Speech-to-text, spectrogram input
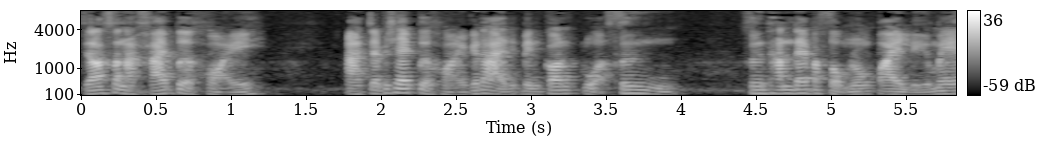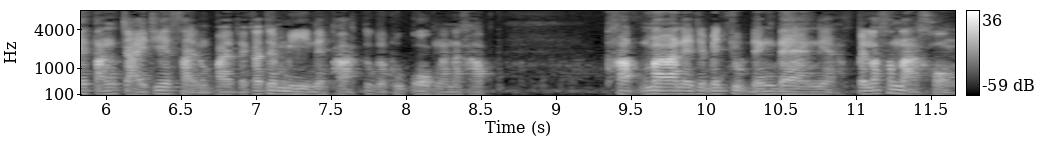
จะลักษณะคล้ายเปลือกหอย อาจจะไม่ใช่เปลือกหอยก็ได้จะเป็นก้อนกรวดซึ่ง ซึ่งท่านได้ผสมลงไปหรือไม่ได้ตั้งใจที่จะใส่ลงไป แต่ก็จะมีในผักตุกกับทุกองค์นะครับ ถัดมาเนี่ยจะเป็นจุดแดงๆเนี่ยเป็นลักษณะของ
